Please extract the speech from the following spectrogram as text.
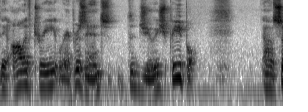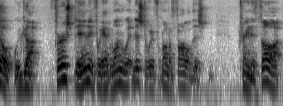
The olive tree represents the Jewish people. Uh, so we've got first then, if we had one witness, if we're going to follow this train of thought,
